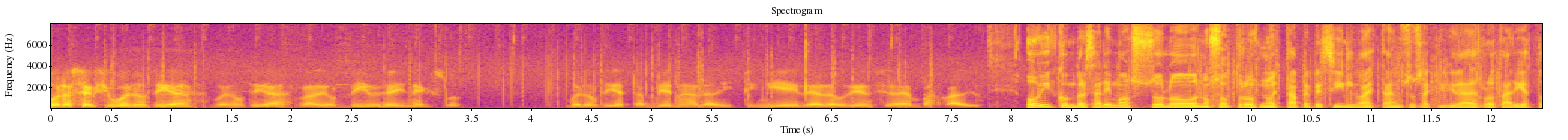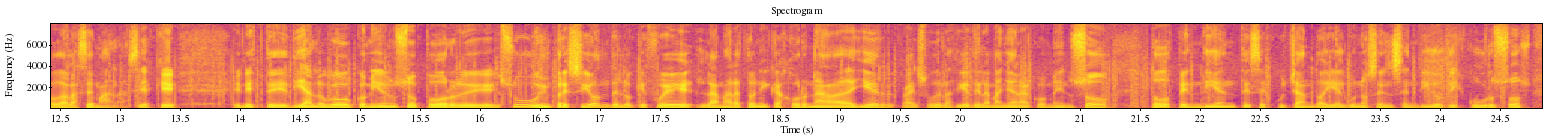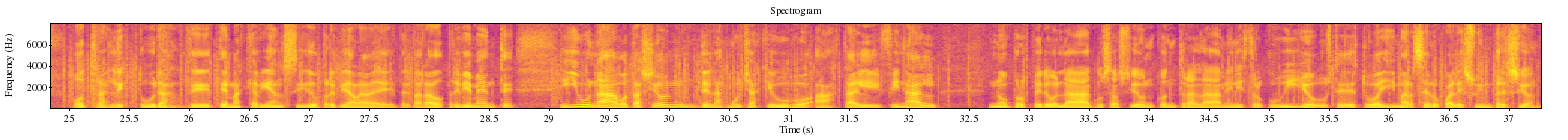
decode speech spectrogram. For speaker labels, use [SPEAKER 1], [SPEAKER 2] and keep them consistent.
[SPEAKER 1] Hola Sergio, buenos días. Buenos días Radio Libre y Nexo. Buenos días también a la distinguida y leal audiencia de ambas radios.
[SPEAKER 2] Hoy conversaremos solo nosotros, no está Pepe Silva, está en sus actividades rotarias toda la semana. Así es que en este diálogo comienzo por eh, su impresión de lo que fue la maratónica jornada de ayer. A eso de las 10 de la mañana comenzó, todos pendientes, escuchando ahí algunos encendidos discursos, otras lecturas de temas que habían sido eh, preparados previamente y una votación de las muchas que hubo hasta el final. No prosperó la acusación contra la ministra Cubillo. Usted estuvo allí, Marcelo, ¿cuál es su impresión?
